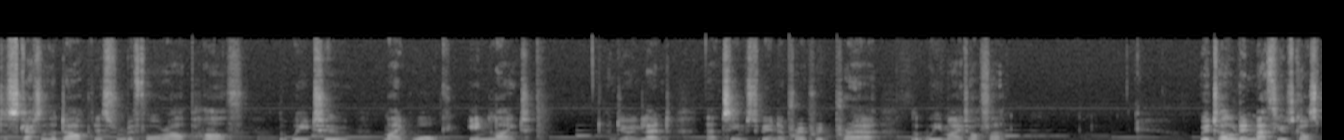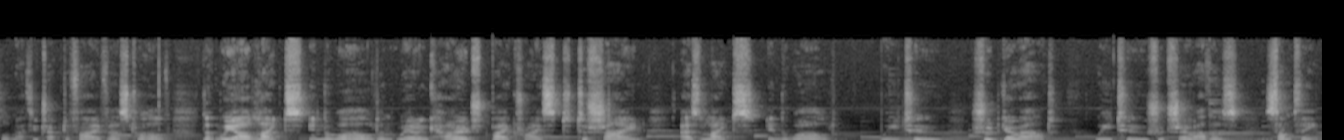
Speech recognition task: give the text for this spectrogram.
to scatter the darkness from before our path that we too might walk in light. And during Lent, that seems to be an appropriate prayer that we might offer. We're told in Matthew's Gospel, Matthew chapter 5, verse 12, that we are lights in the world and we are encouraged by Christ to shine as lights in the world. We too should go out. We too should show others something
